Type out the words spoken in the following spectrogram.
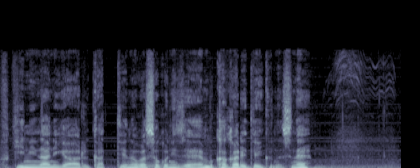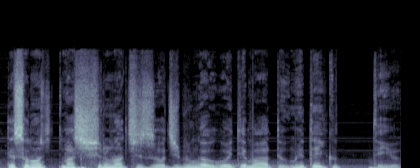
付近に何があるかっていうのがそこに全部書かれていくんですね。でその真っ白な地図を自分が動いて回って埋めていくっていう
